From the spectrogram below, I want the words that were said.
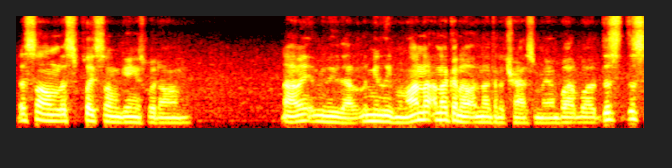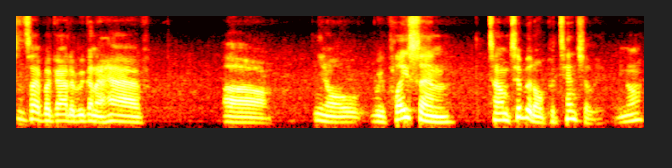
Let's um, let's play some games with um. No, let me leave that. Let me leave him. I'm not, I'm not gonna I'm not gonna trash him, man. But but this this is the type of guy that we're gonna have, uh, you know, replacing Tom Thibodeau potentially. You know.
